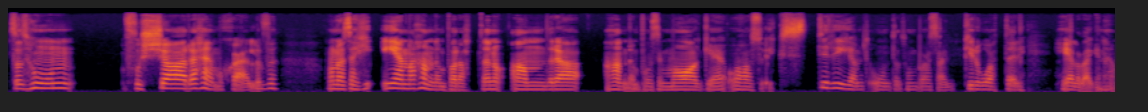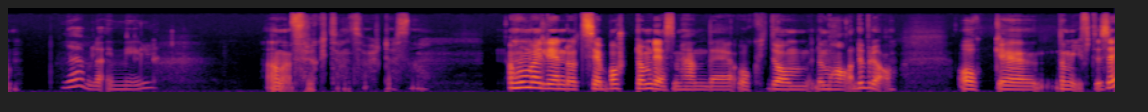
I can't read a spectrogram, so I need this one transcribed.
Så att hon får köra hem själv. Hon har så här, ena handen på ratten och andra handen på sin mage och har så extremt ont att hon bara så gråter hela vägen hem. Jävla Emil. Ja men fruktansvärt alltså. Hon väljer ändå att se bortom det som hände och de, de har det bra. Och eh, de gifter sig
